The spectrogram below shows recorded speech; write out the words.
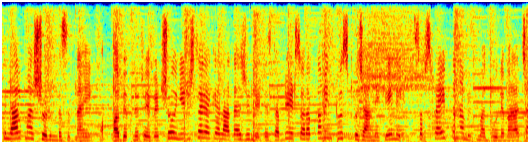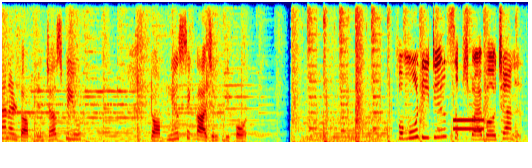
फ़िलहाल कुमार स्टोरी में बस इतना ही। और भी अपने फेवरेट शो ये रिश्ता का कहलाता है जो लेटेस्ट अपडेट्स और अपकमिंग ट्विस्ट को जानने के लिए सब्सक्राइब करना बिल्कुल मत भूले हमारा channel Top News just for you Top News से काजल की report for more details, subscribe our channel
